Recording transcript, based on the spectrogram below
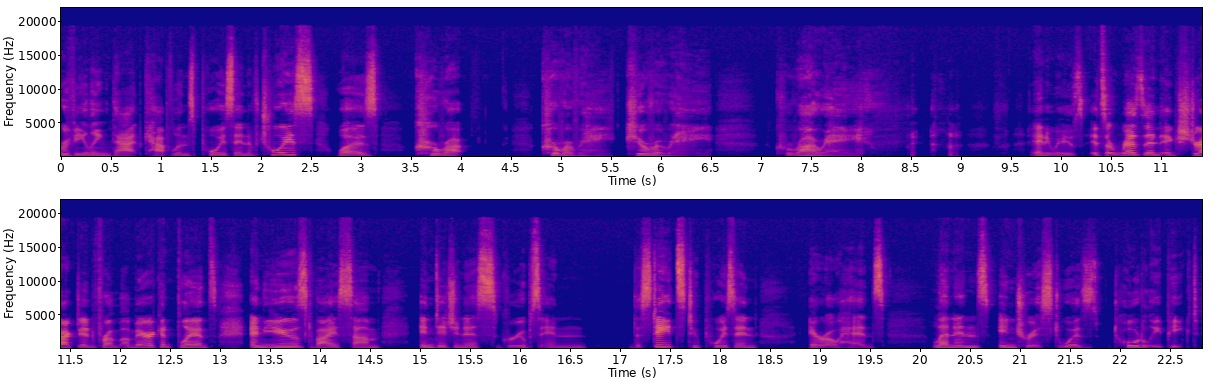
revealing that Kaplan's poison of choice was curare, curare, curare, curare. Anyways, it's a resin extracted from American plants and used by some indigenous groups in the States to poison arrowheads. Lenin's interest was totally piqued.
